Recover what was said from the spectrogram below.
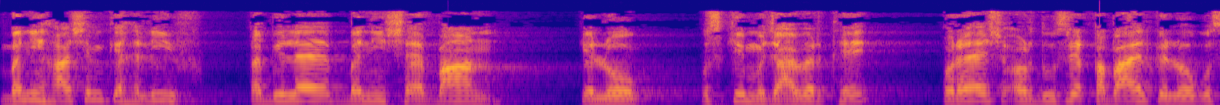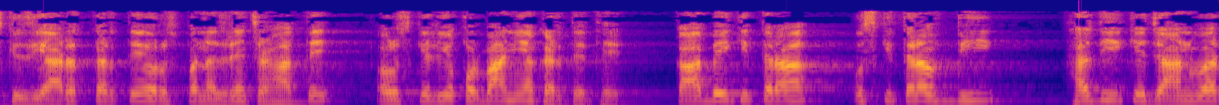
بنی ہاشم کے حلیف، قبیلہ بنی شیبان کے لوگ اس کے مجاور تھے، قریش اور دوسرے قبائل کے لوگ اس کی زیارت کرتے اور اس پر نظریں چڑھاتے اور اس کے لیے قربانیاں کرتے تھے۔ کعبے کی طرح اس کی طرف بھی ہدی کے جانور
